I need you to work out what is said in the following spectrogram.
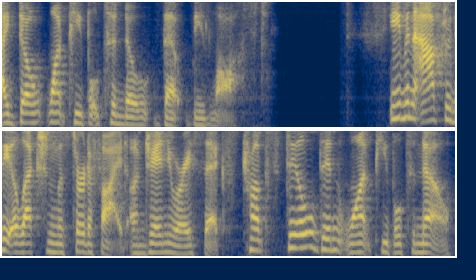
I don't want people to know that we lost. Even after the election was certified on January 6th, Trump still didn't want people to know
